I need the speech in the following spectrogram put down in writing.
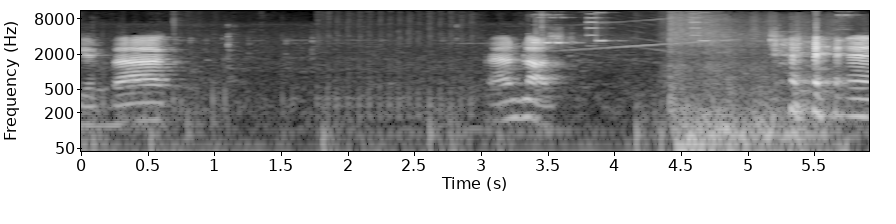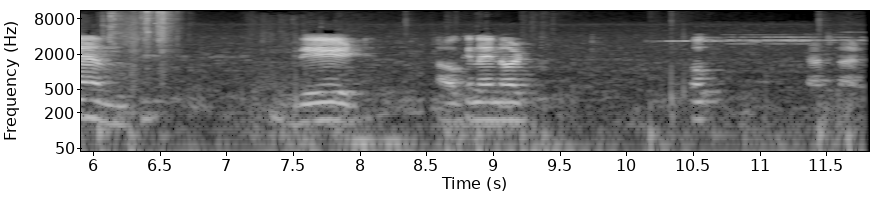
Get back. And blast. Damn. Great. How can I not? Oh, that's bad.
